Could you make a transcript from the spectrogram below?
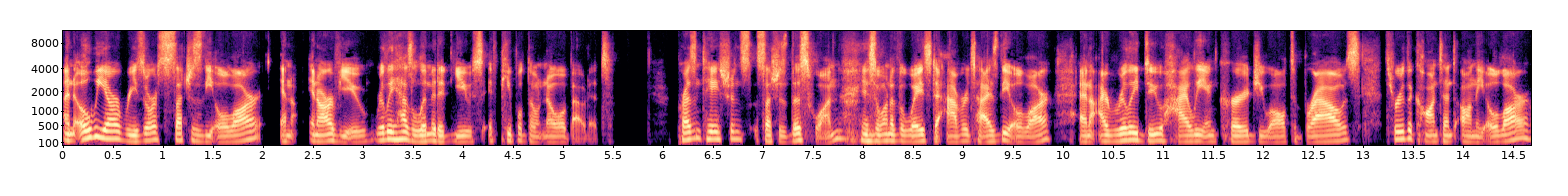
An OER resource such as the OLAR, in, in our view, really has limited use if people don't know about it. Presentations such as this one is one of the ways to advertise the OLAR, and I really do highly encourage you all to browse through the content on the OLAR,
